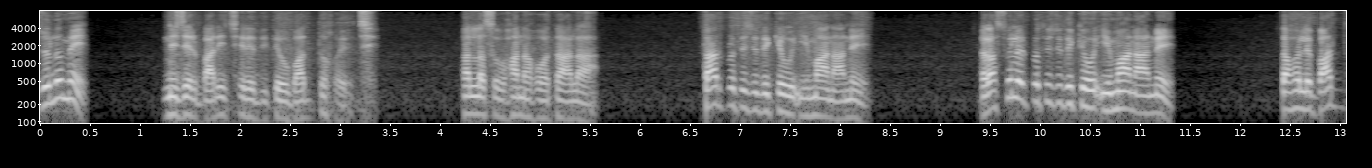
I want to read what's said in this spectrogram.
জুলুমে নিজের বাড়ি ছেড়ে দিতেও বাধ্য হয়েছে। আল্লাহ সুবহানা তালা তার প্রতি যদি কেউ ইমান আনে, রাসুলের প্রতি যদি কেউ ইমান আনে, তাহলে বাধ্য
